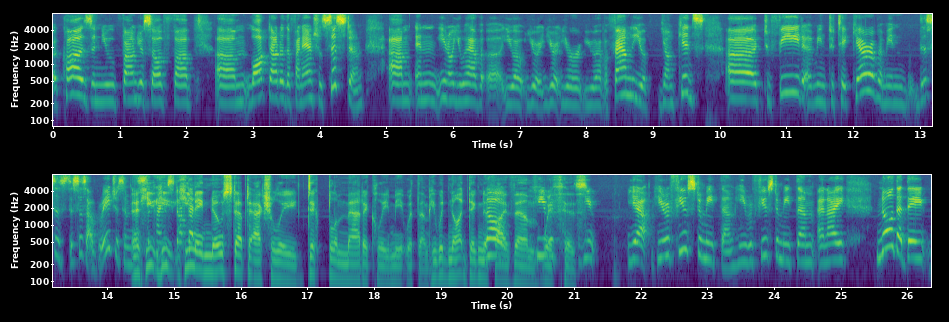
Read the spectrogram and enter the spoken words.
uh, cause, and you found yourself uh, um, locked out of the financial system. Um, and you know, you have uh, you you're, you're, you're, you have a family, you have young kids uh, to feed. I mean, to take care of. I mean, this is this is outrageous. I mean, and he he he that... made no step to actually diplomatically meet with them. He would not dignify no, them with his. He, yeah, he refused to meet them. He refused to meet them, and I know that they,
